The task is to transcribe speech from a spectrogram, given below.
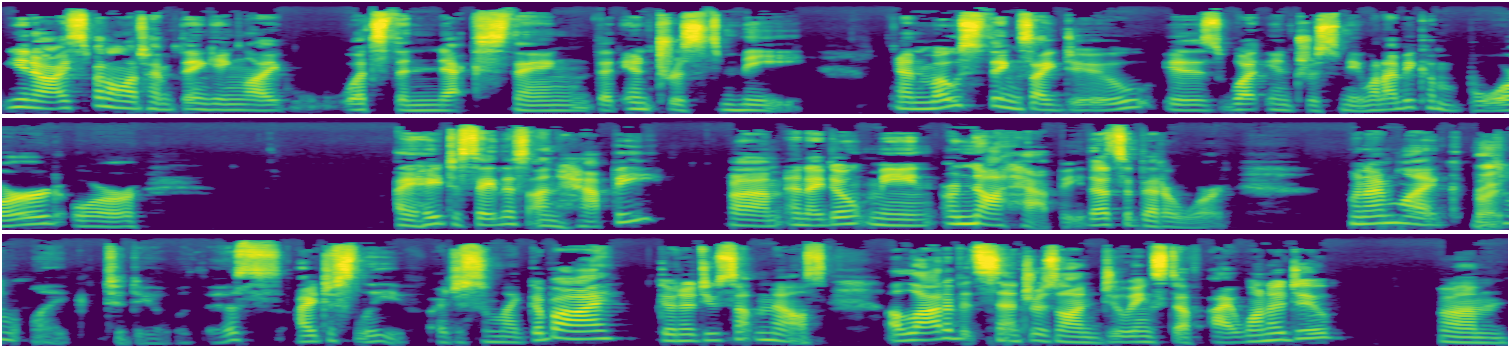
you know, I spent a lot of time thinking like, what's the next thing that interests me? And most things I do is what interests me. When I become bored or I hate to say this, unhappy, um, and I don't mean, or not happy, that's a better word. When I'm like, right. I don't like to deal with this, I just leave. I just am like, goodbye, gonna do something else. A lot of it centers on doing stuff I want to do. Um,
